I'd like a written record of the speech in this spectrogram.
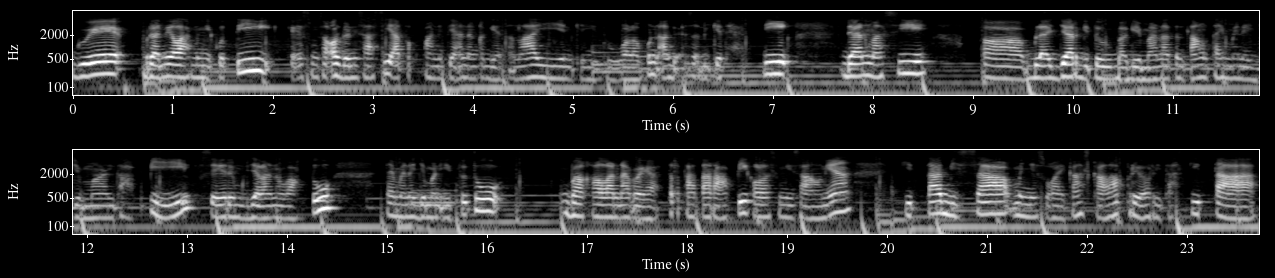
gue beranilah mengikuti kayak misal organisasi atau kepanitiaan dan kegiatan lain kayak gitu. Walaupun agak sedikit hektik dan masih uh, belajar gitu bagaimana tentang time management. Tapi seiring berjalannya waktu time management itu tuh bakalan apa ya tertata rapi kalau misalnya kita bisa menyesuaikan skala prioritas kita.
